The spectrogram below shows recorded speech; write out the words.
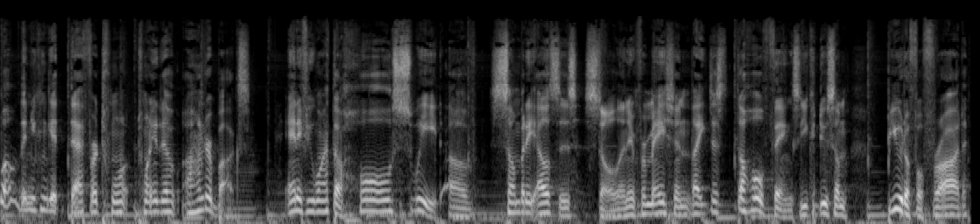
well, then you can get that for twenty to hundred bucks. And if you want the whole suite of somebody else's stolen information, like just the whole thing, so you can do some beautiful fraud,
